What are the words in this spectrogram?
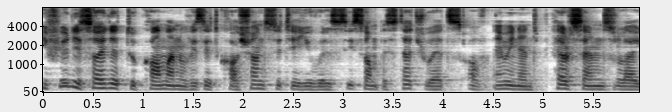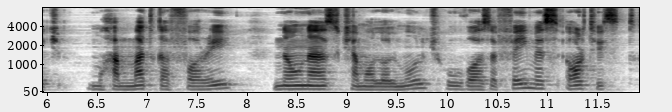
If you decided to come and visit Kashan city, you will see some statuettes of eminent persons like Muhammad Ghaffari, known as Kamalul Mulk, who was a famous artist.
